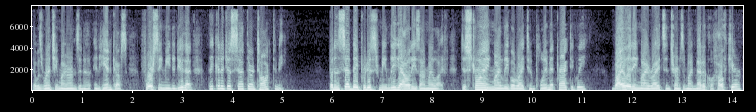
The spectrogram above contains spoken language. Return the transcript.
that was wrenching my arms in, a, in handcuffs, forcing me to do that. They could have just sat there and talked to me. But instead, they produced for me legalities on my life, destroying my legal right to employment practically, violating my rights in terms of my medical health care,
